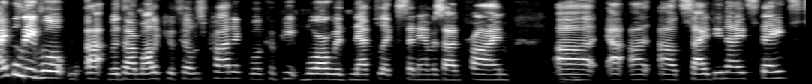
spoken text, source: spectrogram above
I believe we'll, uh, with our MolQ Films product, we'll compete more with Netflix and Amazon Prime uh, mm-hmm. outside the United States.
